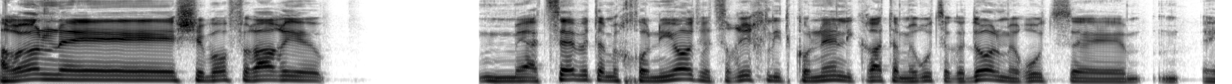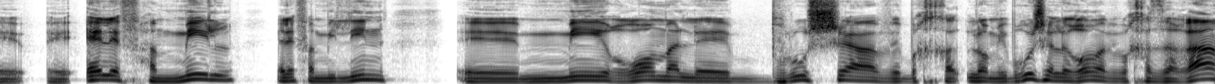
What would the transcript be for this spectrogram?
הרעיון אה, שבו פרארי מעצב את המכוניות וצריך להתכונן לקראת המרוץ הגדול, מרוץ אה, אה, אה, אלף המיל, אלף המילין. אה, מרומא לברושה, ובח... לא, מברושה לרומא ובחזרה,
